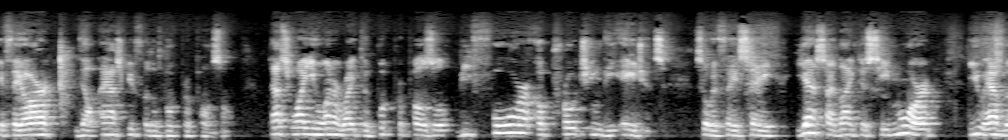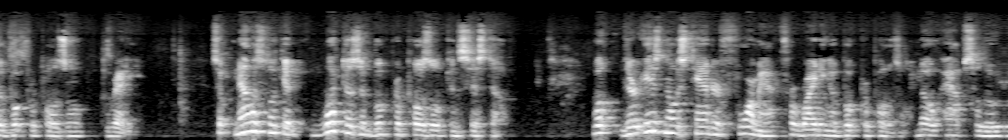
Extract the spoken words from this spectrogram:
If they are, they'll ask you for the book proposal. That's why you want to write the book proposal before approaching the agents. So if they say, yes, I'd like to see more, you have the book proposal ready. So now let's look at what does a book proposal consist of? Well, there is no standard format for writing a book proposal. No absolute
